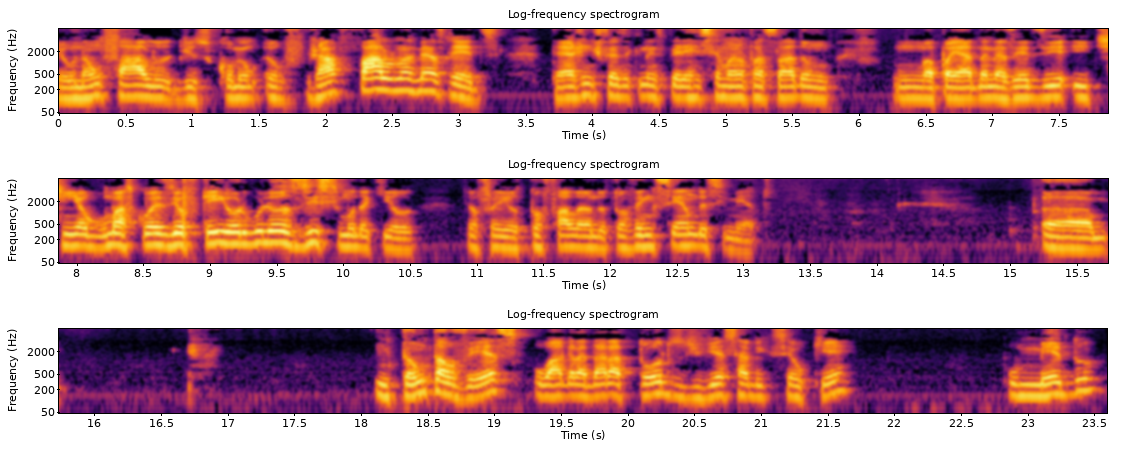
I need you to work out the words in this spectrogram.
Eu não falo disso como eu, eu já falo nas minhas redes. Até a gente fez aqui na experiência semana passada um, um apanhado nas minhas redes e, e, tinha algumas coisas e eu fiquei orgulhosíssimo daquilo. Eu falei, eu tô falando, eu tô vencendo esse medo. Uh, então talvez o agradar a todos devia saber ser o quê? O medo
